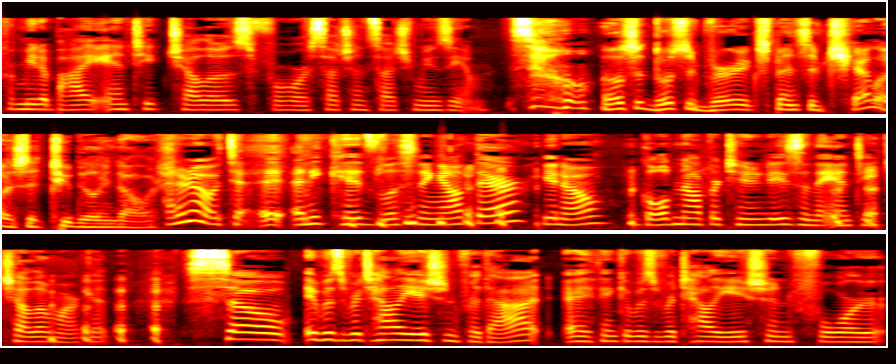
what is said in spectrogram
for me to buy antique cellos for such and such museum so those, are, those are very expensive cellos at $2 billion. I don't know. To uh, any kids listening out there, you know, golden opportunities in the antique cello market. So it was retaliation for that. I think it was retaliation for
